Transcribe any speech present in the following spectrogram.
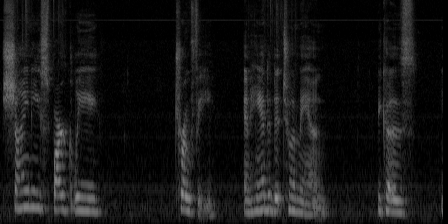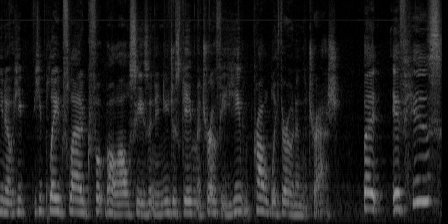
shiny, sparkly trophy and handed it to a man because you know he, he played flag football all season and you just gave him a trophy he would probably throw it in the trash. But if his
